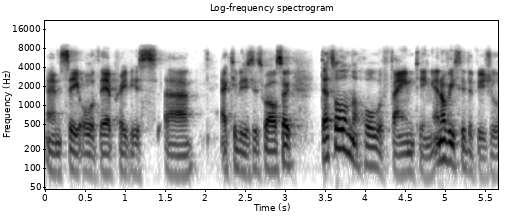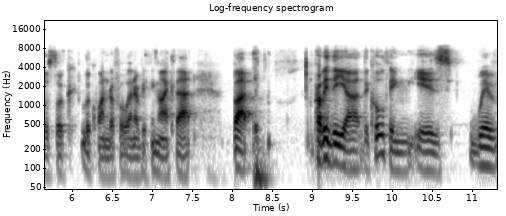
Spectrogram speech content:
and see all of their previous uh, activities as well. So that's all in the Hall of Fame thing, and obviously the visuals look look wonderful and everything like that. But probably the uh, the cool thing is we're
